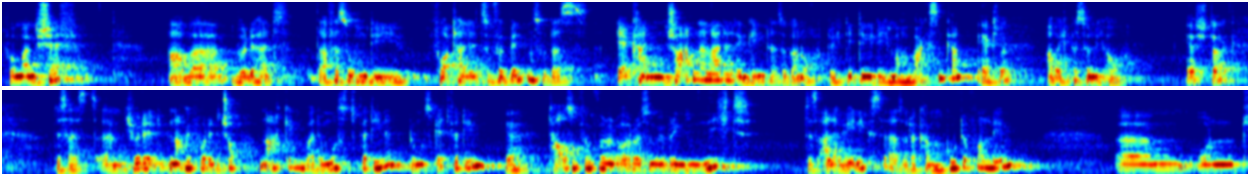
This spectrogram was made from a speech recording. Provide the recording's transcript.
von meinem Chef, aber würde halt da versuchen, die Vorteile zu verbinden, sodass er keinen Schaden erleidet, im Gegenteil sogar noch durch die Dinge, die ich mache, wachsen kann, Ja, klar. aber ich persönlich auch. Ja, stark. Das heißt, ähm, ich würde nach wie vor den Job nachgehen, weil du musst verdienen, du musst Geld verdienen. Ja. 1500 Euro ist im Übrigen nicht das Allerwenigste, also da kann man gut davon leben. Ähm, und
